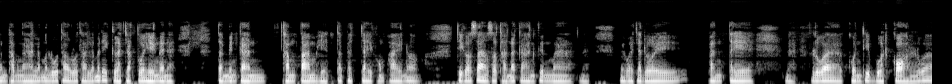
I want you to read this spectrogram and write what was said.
มันทำงานแล้วมันรู้เท่ารู้ทันแล้วไม่ได้เกิดจากตัวเองเลยนะแต่เป็นการทำตามเหตุตปัจจัยของภายนอก ที่เขาสร้างสถานการณ์ขึ้นมานะไม่ว่าจะโดยพันเต นะหรือว่าคนที่บวชก่อนหรือว่า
